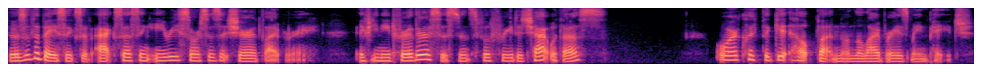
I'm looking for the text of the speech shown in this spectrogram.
Those are the basics of accessing e-resources at Sherrod Library. If you need further assistance, feel free to chat with us or click the Get Help button on the library's main page.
